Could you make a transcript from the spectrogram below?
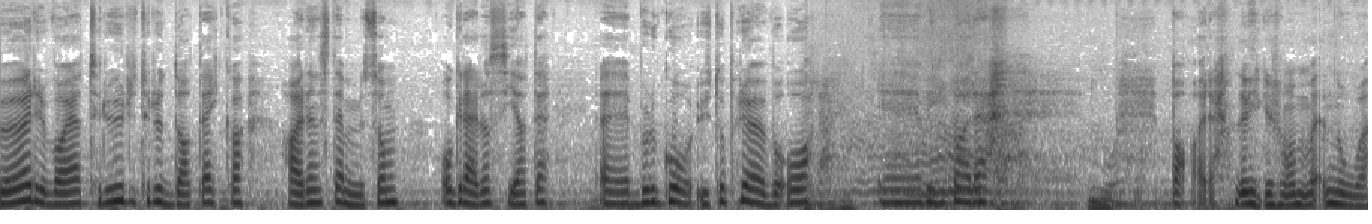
bør, hva jeg tror, trodde at jeg ikke har en stemme som og greier å si at jeg eh, burde gå ut og prøve og Jeg vil bare Bare. Det virker som om noe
